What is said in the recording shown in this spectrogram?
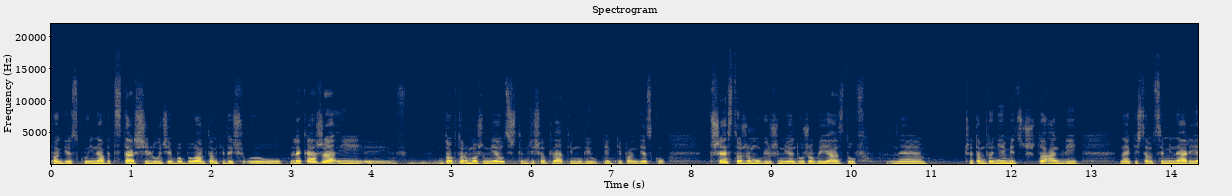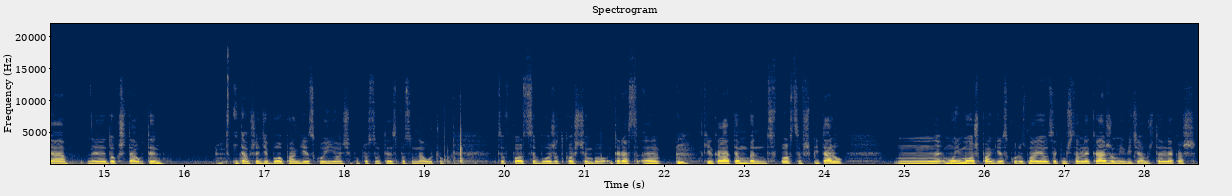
po angielsku. I nawet starsi ludzie, bo byłam tam kiedyś u lekarza i, doktor może miał z 70 lat i mówił pięknie po angielsku. Przez to, że mówił, że miał dużo wyjazdów, e, czy tam do Niemiec, czy do Anglii, na jakieś tam seminaria, e, do kształty. I tam wszędzie było po angielsku i on się po prostu w ten sposób nauczył. Co w Polsce było rzadkością, bo teraz e, kilka lat temu, będąc w Polsce w szpitalu, mm, mój mąż po angielsku rozmawiał z jakimś tam lekarzem i widziałam, że ten lekarz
